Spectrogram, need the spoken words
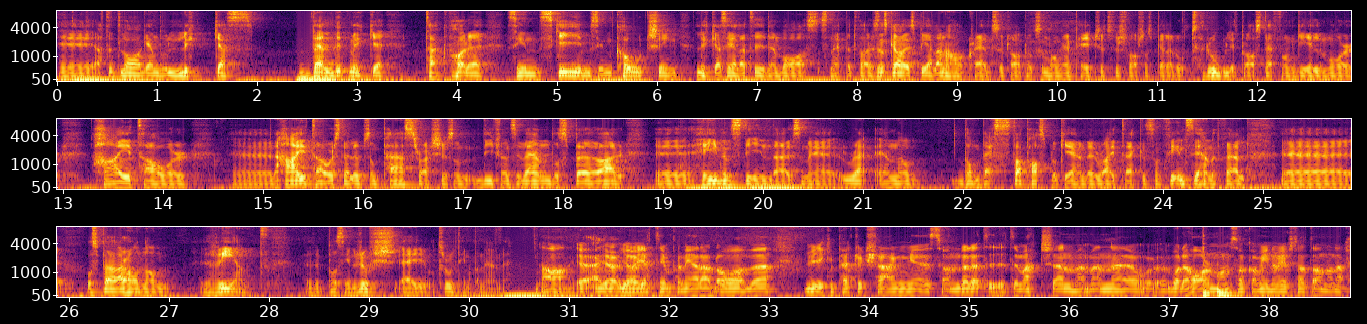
eh, att ett lag ändå lyckas väldigt mycket tack vare sin scheme, sin coaching lyckas hela tiden vara snäppet före. Sen ska ju spelarna ha cred såklart också. Många i Patriots försvar som spelar otroligt bra. Stefan Gilmore, Hightower. Eh, när Hightower ställer upp som pass rusher, som defensive end och spöar eh, Havenstein där som är en av de bästa passblockerande right tackles som finns i NFL eh, och spöar honom rent på sin rush är ju otroligt imponerande. Ja, jag, jag, är jätteimponerad av, eh, nu gick Patrick Chang eh, sönder där tidigt i matchen men, men eh, var det Harmon som kom in och ersatte honom där.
